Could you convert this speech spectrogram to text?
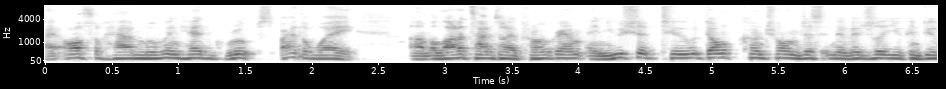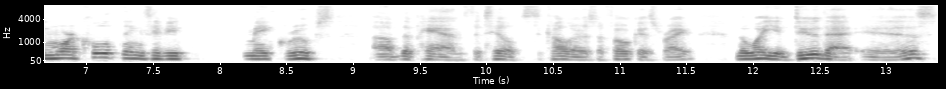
I also have moving head groups. By the way, um, a lot of times when I program, and you should too, don't control them just individually. You can do more cool things if you make groups of the pans, the tilts, the colors, the focus, right? And the way you do that is,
